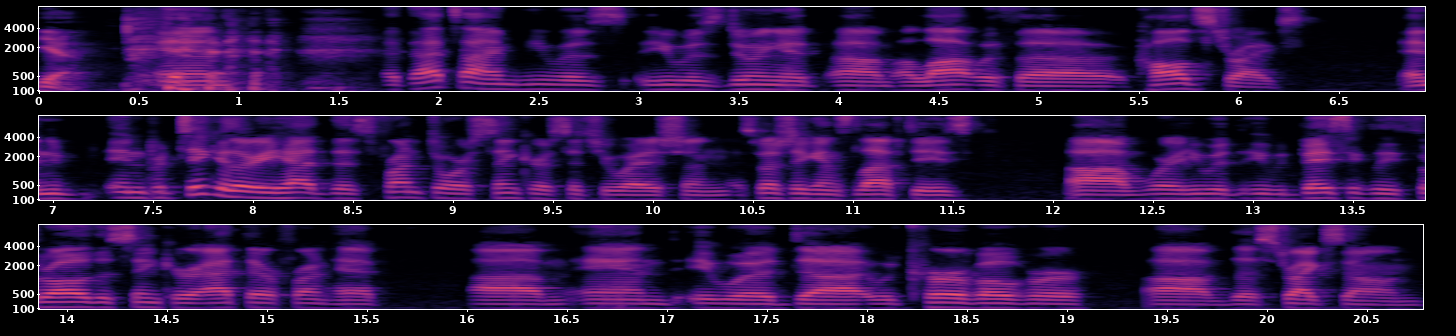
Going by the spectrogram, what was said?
Yeah, and at that time he was he was doing it um, a lot with uh, called strikes, and in particular he had this front door sinker situation, especially against lefties, uh, where he would he would basically throw the sinker at their front hip, um, and it would uh, it would curve over uh, the strike zone.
